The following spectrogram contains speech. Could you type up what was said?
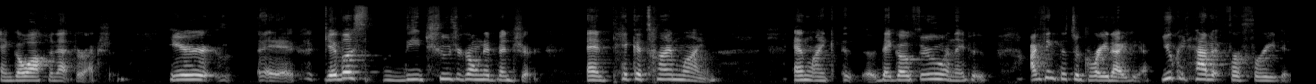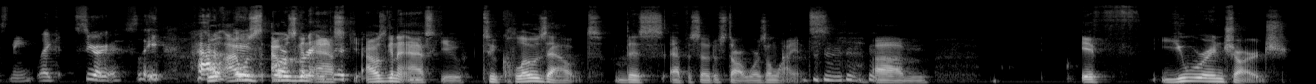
and go off in that direction. Here, eh, give us the choose your own adventure and pick a timeline and like they go through and they poop. I think that's a great idea. You can have it for free, Disney. Like seriously. well, I was I was gonna ask you I was gonna ask you to close out this episode of Star Wars Alliance. um, if you were in charge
